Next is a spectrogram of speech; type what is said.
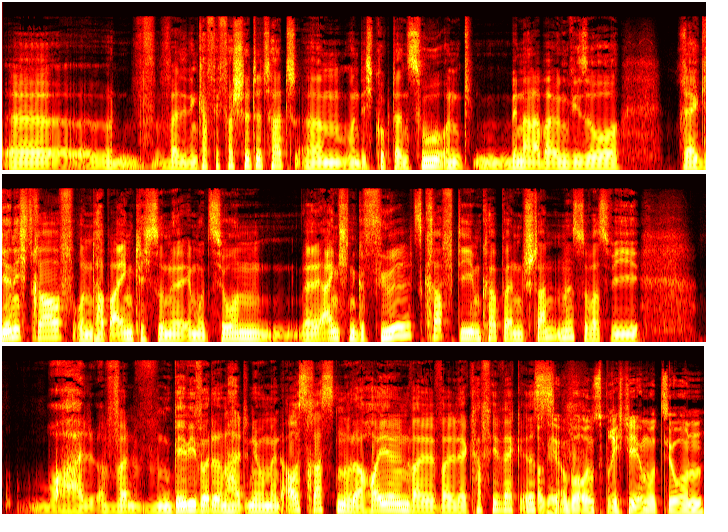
weil sie den Kaffee verschüttet hat. Ähm, und ich guck dann zu und bin dann aber irgendwie so reagiere nicht drauf und habe eigentlich so eine Emotion, äh, eigentlich eine Gefühlskraft, die im Körper entstanden ist, sowas wie boah, ein Baby würde dann halt in dem Moment ausrasten oder heulen, weil weil der Kaffee weg ist. Okay, und bei uns bricht die Emotion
